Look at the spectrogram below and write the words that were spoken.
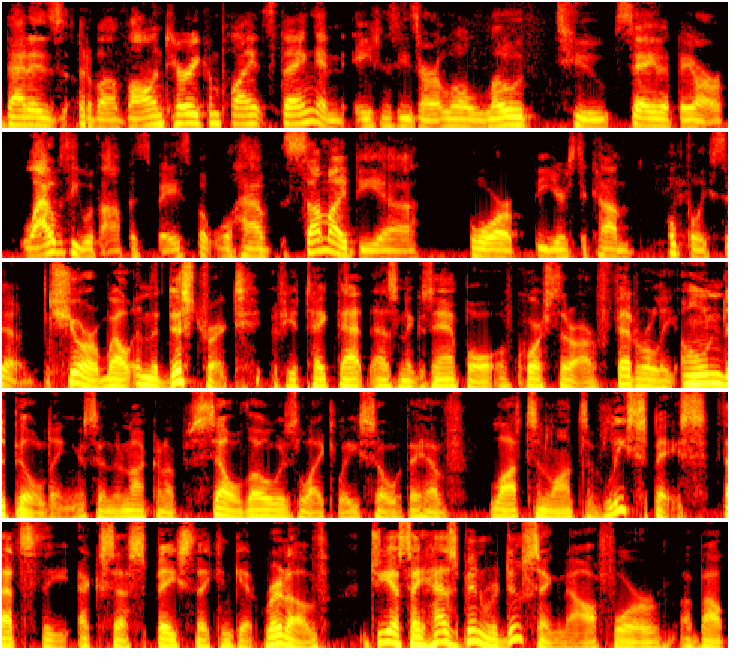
That is a bit of a voluntary compliance thing, and agencies are a little loath to say that they are lousy with office space, but will have some idea for the years to come, hopefully soon. Sure. Well, in the district, if you take that as an example, of course, there are federally owned buildings, and they're not going to sell those likely, so they have lots and lots of lease space. That's the excess space they can get rid of. GSA has been reducing now for about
